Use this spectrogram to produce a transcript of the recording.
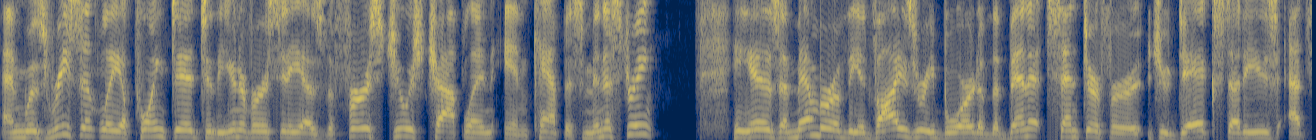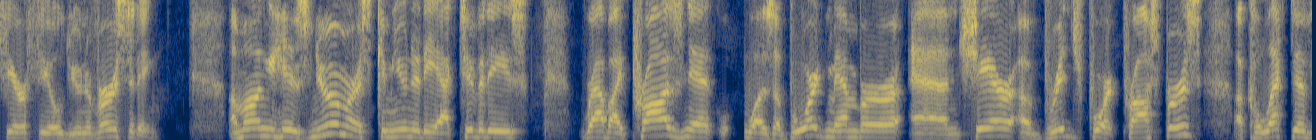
and was recently appointed to the university as the first Jewish chaplain in campus ministry. He is a member of the advisory board of the Bennett Center for Judaic Studies at Fairfield University. Among his numerous community activities, Rabbi Prosnit was a board member and chair of Bridgeport Prospers, a collective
